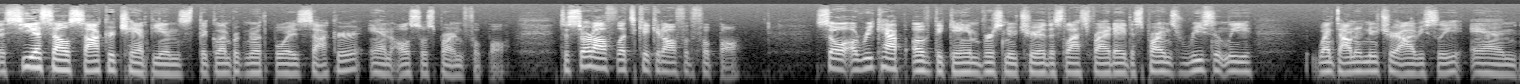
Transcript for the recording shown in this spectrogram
the CSL soccer champions, the Glenbrook North boys soccer, and also Spartan football. To start off, let's kick it off with football. So, a recap of the game versus New Trier this last Friday. The Spartans recently went down to New Trier, obviously, and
